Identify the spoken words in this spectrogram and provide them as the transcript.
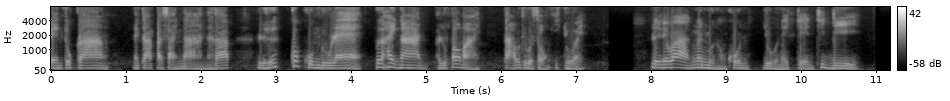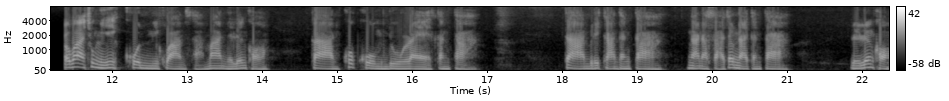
เป็นตัวกลางในการประสานงานนะครับ หรือควบคุมดูแลเพื่อให้งานบรรลุเป้าหมาย ตามวัตถุประสงค์อีกด้วยเรียกได้ว่าเงินหมุนของคุณอยู่ในเกณฑ์ที่ดี เพราะว่าช่วงนี้คุณมีความสามารถในเรื่องของการควบคุมดูแลต่างๆ การบริการต่างๆ งานอาสาเจ้านายต่างๆ หรือเรื่องของ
